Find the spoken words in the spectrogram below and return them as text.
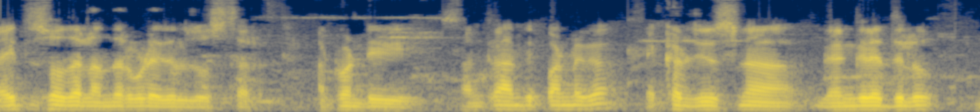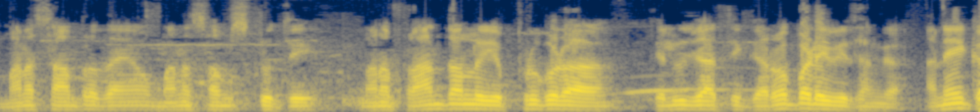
రైతు సోదరులందరూ కూడా ఎదురు చూస్తారు. అటువంటి సంక్రాంతి పండుగ ఎక్కడ చూసినా గంగిరెద్దులు మన సాంప్రదాయం మన సంస్కృతి మన ప్రాంతంలో ఎప్పుడు కూడా తెలుగు జాతి గర్వపడే విధంగా అనేక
